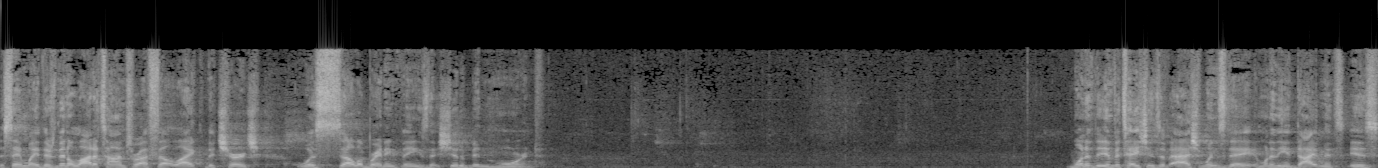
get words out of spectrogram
the same way, there's been a lot of times where I felt like the church was celebrating things that should have been mourned. One of the invitations of Ash Wednesday and one of the indictments is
